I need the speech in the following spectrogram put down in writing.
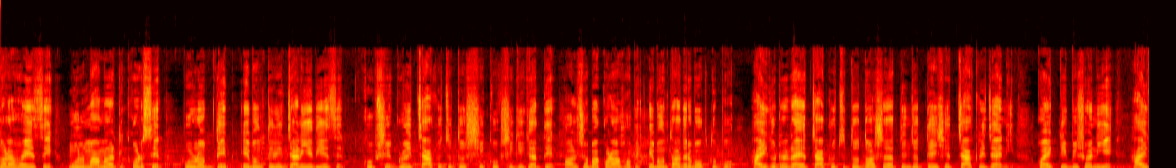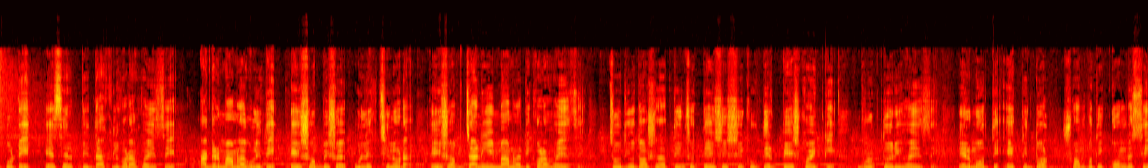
করা হয়েছে। মূল মামলাটি করেছেন প্রণব দেব এবং তিনি জানিয়ে দিয়েছেন খুব শীঘ্রই চাকরিচ্যুত শিক্ষক শিক্ষিকাদের ফলসভা করা হবে এবং তাদের বক্তব্য, হাইকোর্টের রায়ে চাকরিচ্যুত দশ হাজার তিনশো তেইশের চাকরি যায়নি। কয়েকটি বিষয় নিয়ে হাইকোর্টে এসএলপি দাখিল করা হয়েছে। আগের মামলাগুলিতে এইসব বিষয় উল্লেখ ছিল না। এইসব জানিয়েই মামলাটি করা হয়েছে। যদিও দশ হাজার তিনশো তেইশের শিক্ষকদের বেশ কয়েকটি গ্রুপ তৈরি হয়েছে। এর মধ্যে একটি দল সম্প্রতি কংগ্রেসে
